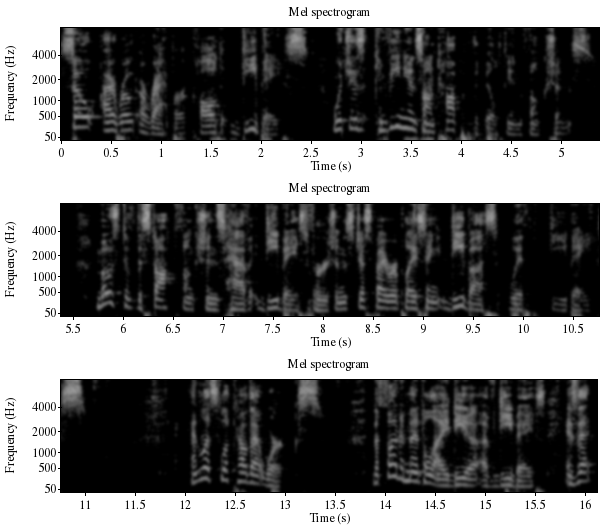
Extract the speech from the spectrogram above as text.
So I wrote a wrapper called debase, which is convenience on top of the built-in functions. Most of the stock functions have debase versions just by replacing dbus with debase. And let's look how that works. The fundamental idea of debase is that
